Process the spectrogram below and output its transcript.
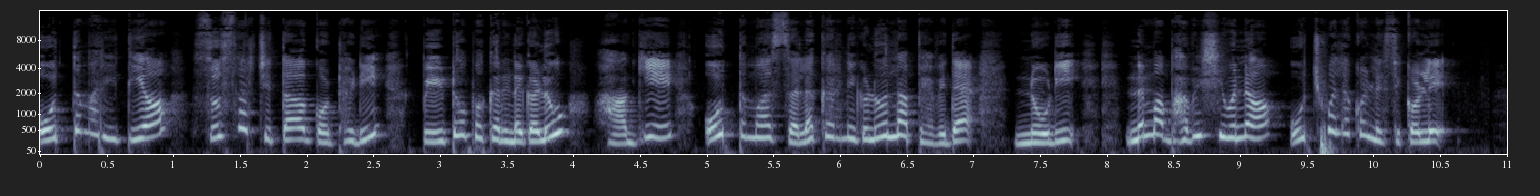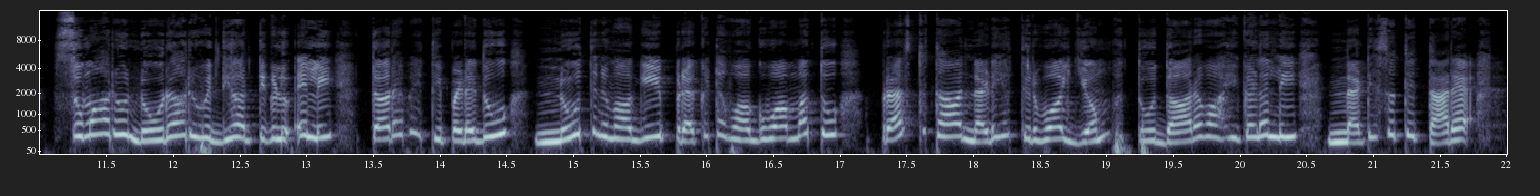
ಉತ್ತಮ ರೀತಿಯ ಸುಸರ್ಜಿತ ಕೊಠಡಿ, ಪೀಠೋಪಕರಣಗಳು ಹಾಗೆಯೇ ಉತ್ತಮ ಸಲಕರಣೆಗಳು ಲಭ್ಯವಿದೆ. ನೋಡಿ, ನಮ್ಮ ಭವಿಷ್ಯವನ್ನು ಉಜ್ವಲಗೊಳಿಸಿಕೊಳ್ಳಿ. ಸುಮಾರು ನೂರಾರು ವಿದ್ಯಾರ್ಥಿಗಳು ಇಲ್ಲಿ ತರಬೇತಿ ಪಡೆದು ನೂತನವಾಗಿ ಪ್ರಕಟವಾಗುವ ಮತ್ತು ಪ್ರಸ್ತುತ ನಡೆಯುತ್ತಿರುವ ಎಂಬತ್ತು ಧಾರಾವಾಹಿಗಳಲ್ಲಿ ನಟಿಸುತ್ತಿದ್ದಾರೆ.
